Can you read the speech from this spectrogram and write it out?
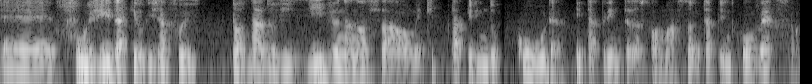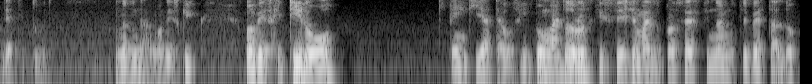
é, fugir daquilo que já foi tornado visível na nossa alma e que está pedindo cura, e está pedindo transformação, e está pedindo conversão de atitude. Não, não. Uma vez que, uma vez que tirou, tem que ir até o fim. Por mais doloroso que seja, mas o processo final é muito libertador.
